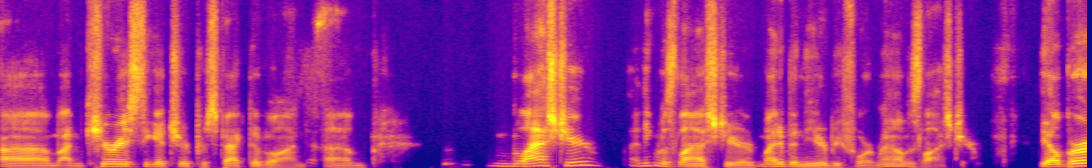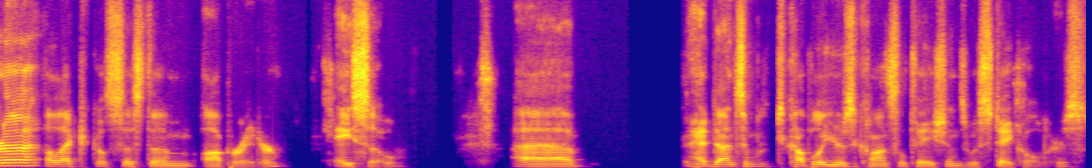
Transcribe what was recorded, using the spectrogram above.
um, i'm curious to get your perspective on. Um, last year i think it was last year might have been the year before no it was last year. The alberta electrical system operator AESO, uh, had done some couple of years of consultations with stakeholders,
